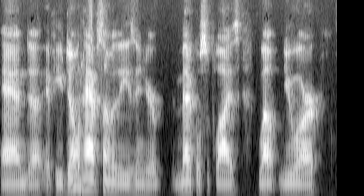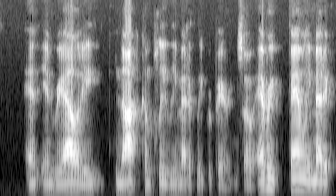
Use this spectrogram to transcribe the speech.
And uh, if you don't have some of these in your medical supplies, well, you are, in, in reality, not completely medically prepared. And so every family medic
